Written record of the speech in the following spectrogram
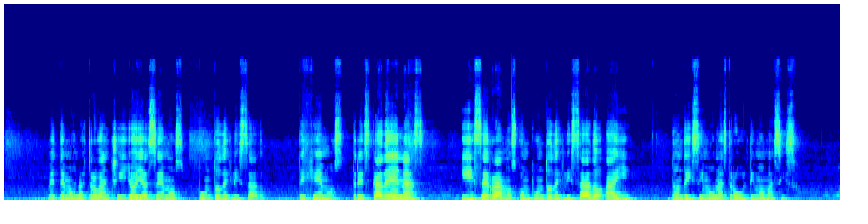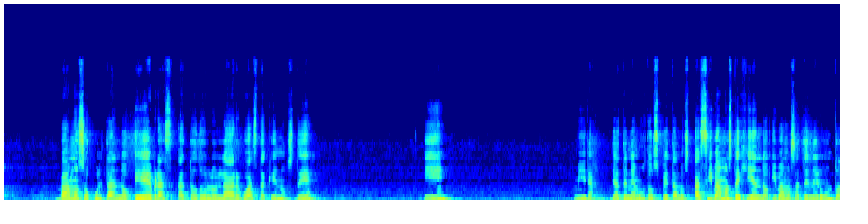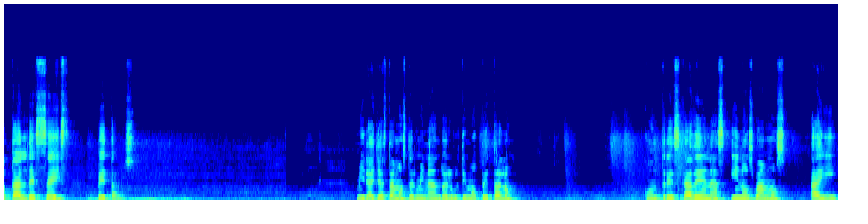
metemos nuestro ganchillo y hacemos punto deslizado. Tejemos tres cadenas y cerramos con punto deslizado ahí donde hicimos nuestro último macizo. Vamos ocultando hebras a todo lo largo hasta que nos dé y Mira, ya tenemos dos pétalos. Así vamos tejiendo y vamos a tener un total de seis pétalos. Mira, ya estamos terminando el último pétalo con tres cadenas y nos vamos ahí,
